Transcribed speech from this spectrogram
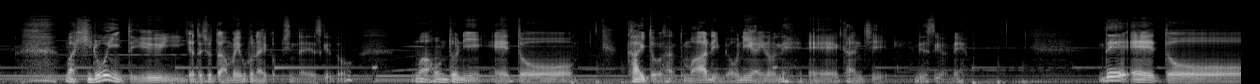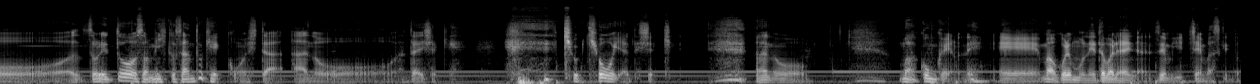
まあ、ヒロインという言い方ちょっとあんま良くないかもしれないですけど、まあ、本当に、えっ、と、海藤さんともある意味お似合いのね、え感じですよね。で、えっ、と、それと、その美彦さんと結婚した、あの誰でしたっけ？京也でしたっけ？あのまあ今回のね、えー、まあこれもネタバレありなんで全部言っちゃいますけど、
